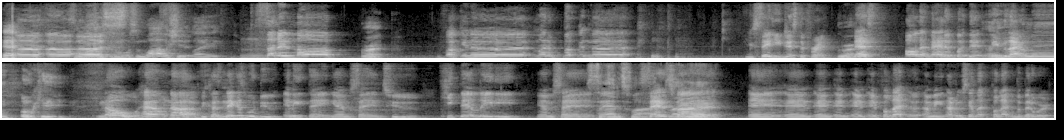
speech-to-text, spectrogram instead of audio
uh, uh, some, uh, wild, some, some wild shit. Like son-in-law, right. fucking uh motherfucking uh you say he just a friend. Right. That's all that matter, but then Hey, be like I mean, okay. No, hell nah. Because niggas will do anything, you know what I'm saying, to keep their lady, you know what I'm saying, satisfied. satisfied Like, yeah. and, and, and, and, and, and for lack I mean I'm gonna say for lack of a better word.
